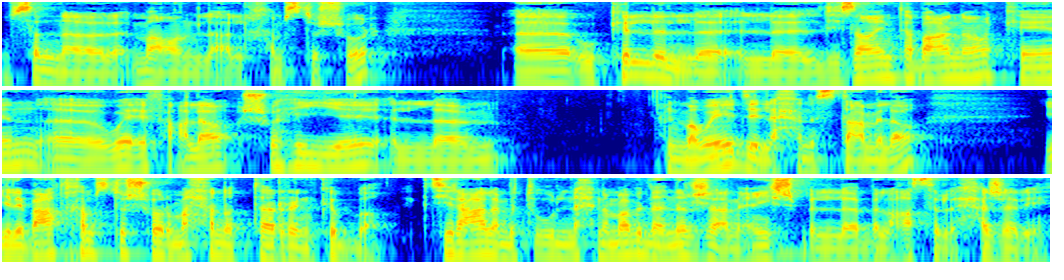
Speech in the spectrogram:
وصلنا معهم للخمسة أشهر. وكل ال- ال- الديزاين تبعنا كان آه، واقف على شو هي ال- المواد اللي حنستعملها. يلي بعد خمسة أشهر ما حنضطر نكبها. كتير عالم بتقول نحن ما بدنا نرجع نعيش بال- بالعصر الحجري.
